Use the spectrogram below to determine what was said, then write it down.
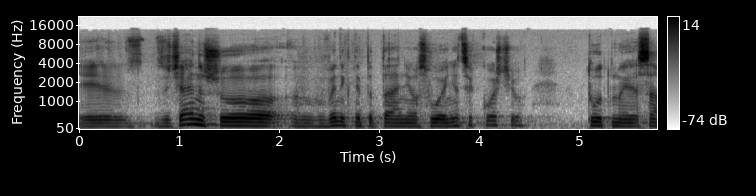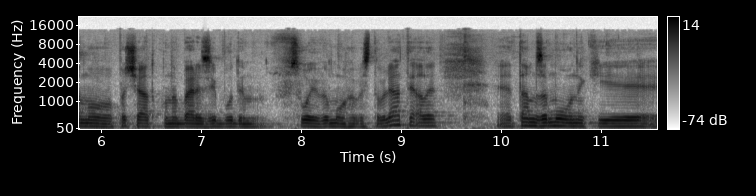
І, звичайно, що виникне питання освоєння цих коштів. Тут ми з самого початку на березі будемо свої вимоги виставляти, але е, там замовники е,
